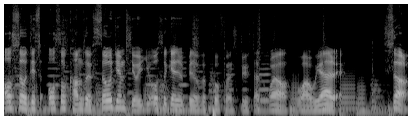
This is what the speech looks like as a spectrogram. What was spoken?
Also, this also comes with sodium, so you also get a bit of a performance boost as well while we're at it. So,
